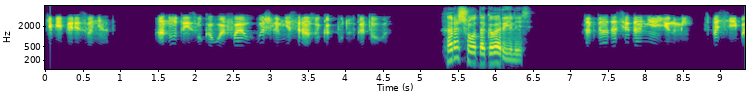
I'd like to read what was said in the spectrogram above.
Тебе перезвонят. А ноты и звуковой файл вышли мне сразу, как будут готовы. Хорошо, договорились. Тогда до свидания, Юнми. Спасибо.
